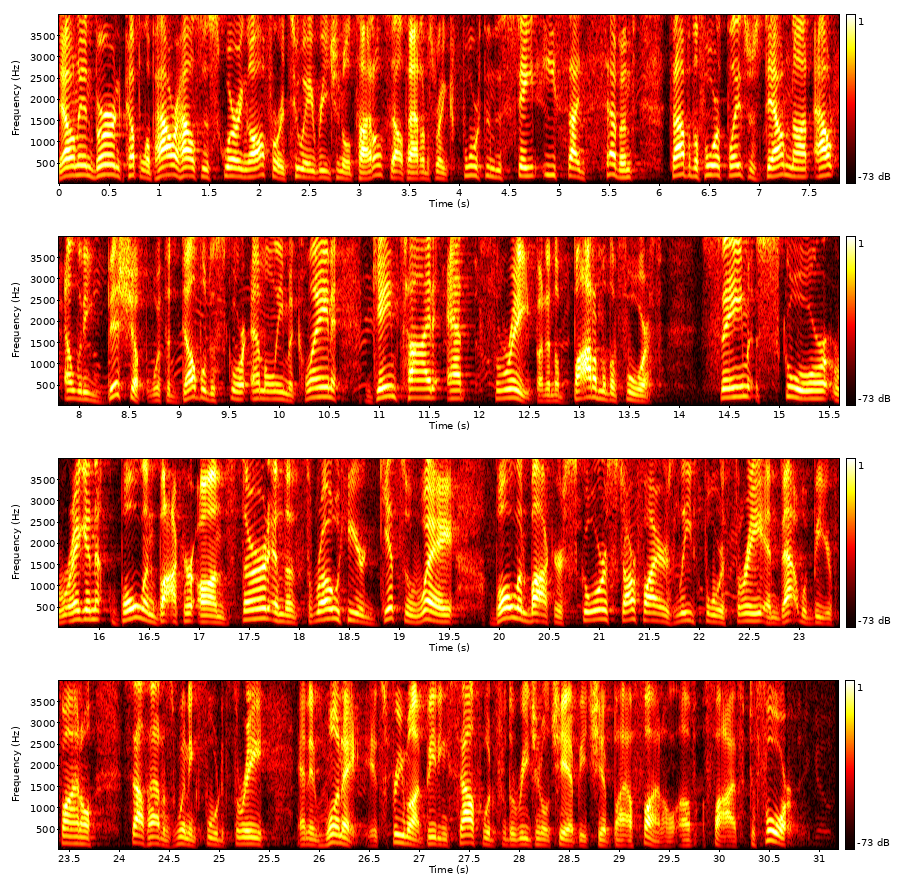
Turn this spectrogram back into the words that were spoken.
Down in Berne, a couple of powerhouses squaring off for a 2A regional title. South Adams ranked fourth in the state, Eastside seventh. Top of the fourth Blazers down, not out. Elodie Bishop with a double to score Emily McLean. Game tied at three, but in the bottom of the fourth, same score. Reagan Bolenbacher on third, and the throw here gets away. Bolenbacher scores. Starfires lead 4-3, and that would be your final. South Adams winning 4-3. And in 1A, it's Fremont beating Southwood for the regional championship by a final of 5 to 4.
